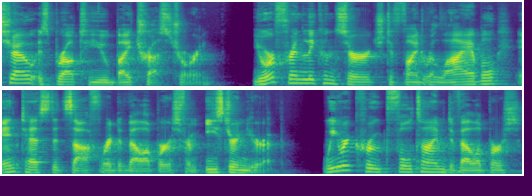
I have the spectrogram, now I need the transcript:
show is brought to you by Trustshoring, your friendly concierge to find reliable and tested software developers from Eastern Europe. We recruit full time developers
